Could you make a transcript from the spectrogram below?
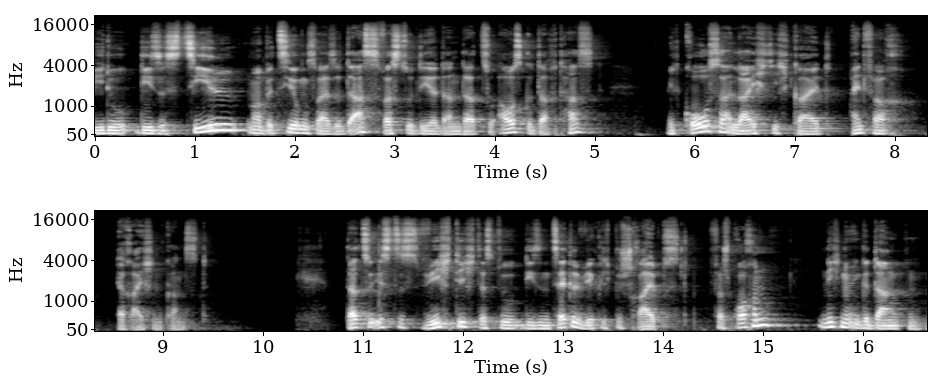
wie du dieses Ziel bzw. das, was du dir dann dazu ausgedacht hast, mit großer Leichtigkeit einfach erreichen kannst. Dazu ist es wichtig, dass du diesen Zettel wirklich beschreibst. Versprochen, nicht nur in Gedanken,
